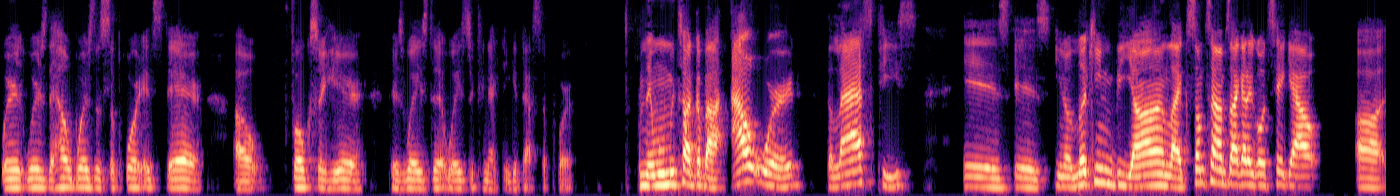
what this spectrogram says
where where's the help? Where's the support? It's there. Uh, folks are here. There's ways to ways to connect and get that support." And then when we talk about outward, the last piece is is you know looking beyond. Like sometimes I gotta go take out uh,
